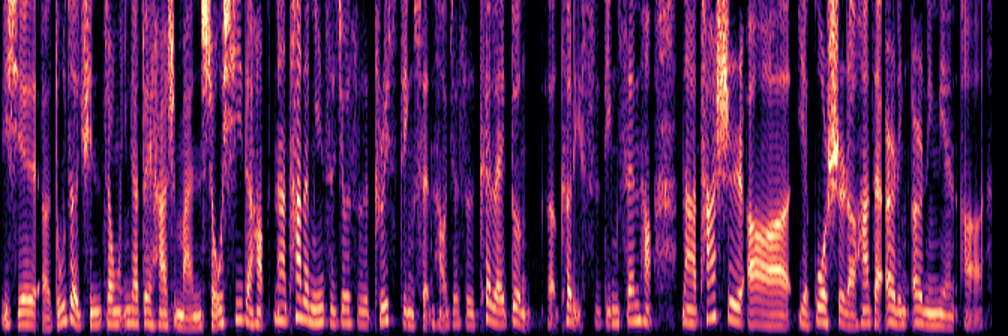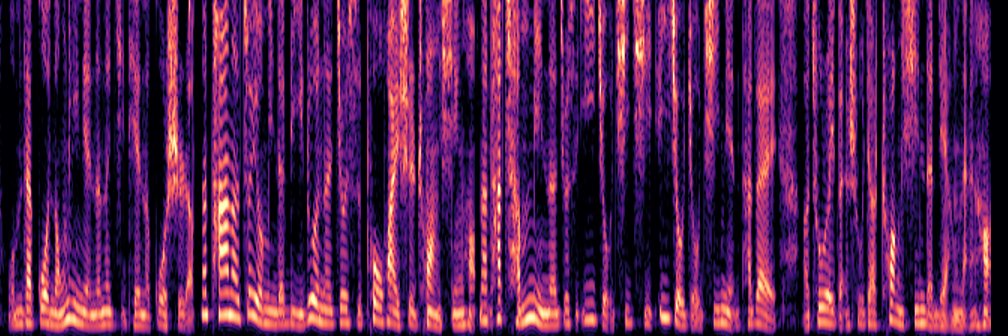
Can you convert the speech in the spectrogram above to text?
一些呃读者群中，应该对他是蛮熟悉的哈。那他的名字就是 Christensen 哈，就是克雷顿。呃，克里斯汀森哈，那他是呃也过世了，他在二零二零年啊，我们在过农历年的那几天呢过世了。那他呢最有名的理论呢就是破坏式创新哈。那他成名呢就是一九七七一九九七年，他在呃出了一本书叫《创新的两难》哈。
